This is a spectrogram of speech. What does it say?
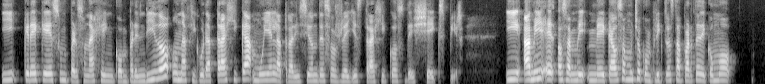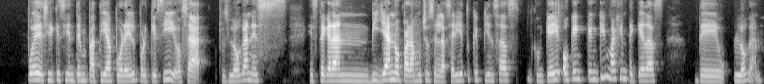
y cree que es un personaje incomprendido, una figura trágica, muy en la tradición de esos reyes trágicos de Shakespeare. Y a mí, eh, o sea, me, causa mucho conflicto esta parte de cómo puede decir que siente empatía por él, porque sí, o sea, pues Logan es este gran villano para muchos en la serie. ¿Tú qué piensas? ¿Con qué, o qué, en qué imagen te quedas de Logan?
